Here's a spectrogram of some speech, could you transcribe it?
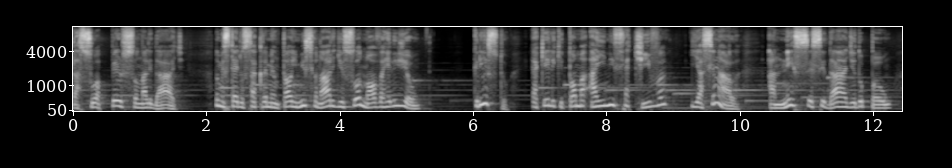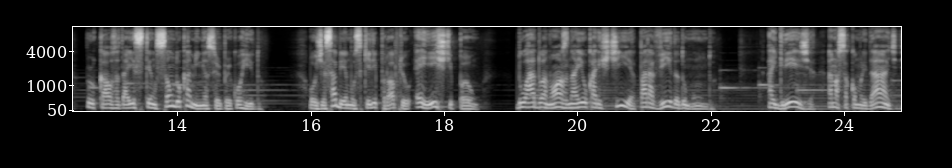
da sua personalidade, no mistério sacramental e missionário de sua nova religião. Cristo é aquele que toma a iniciativa e assinala a necessidade do pão por causa da extensão do caminho a ser percorrido. Hoje sabemos que Ele próprio é este pão, doado a nós na Eucaristia para a vida do mundo. A Igreja, a nossa comunidade,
